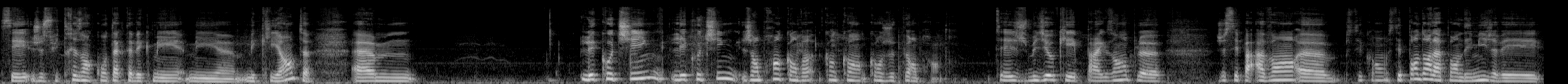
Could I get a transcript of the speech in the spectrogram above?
c'est, je suis très en contact avec mes mes, euh, mes clientes. Euh, les coachings, les coachings, j'en prends quand, quand, quand, je peux en prendre. Je me dis, ok, par exemple, euh, je sais pas, avant, euh, c'était pendant la pandémie, j'avais,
